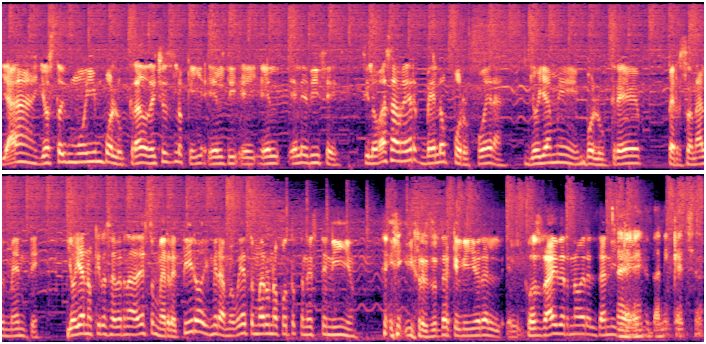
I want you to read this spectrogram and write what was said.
ya, yo estoy muy involucrado. De hecho es lo que él, él, él, él le dice, si lo vas a ver, velo por fuera. Yo ya me involucré personalmente. Yo ya no quiero saber nada de esto, me retiro y mira, me voy a tomar una foto con este niño. y, resulta que el niño era el, el, Ghost Rider, ¿no? Era el Danny eh. Danny Ketcher.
